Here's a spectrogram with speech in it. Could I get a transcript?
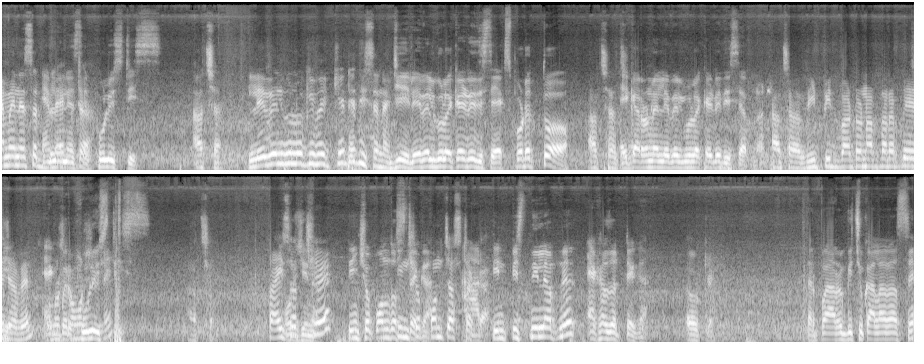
এমএনএস এর এমএনএস ব্ল্যাকটা এর ফুল স্টিচ। আচ্ছা লেভেলগুলো কি ভাই কেটে দিছে নাকি? জি লেভেলগুলো কেটে দিছে এক্সপোর্টের তো। আচ্ছা এই আচ্ছা কারণে লেভেলগুলো কেটে দিছে আপনার। আচ্ছা রিপিট বাটন আপনারা পেয়ে যাবেন একবার ফুল স্টিচ। আচ্ছা। প্রাইস হচ্ছে তিনশো পঞ্চাশ টাকা। 350 টাকা। আর তিন পিস নিলে এক হাজার টাকা। ওকে তারপর আরও কিছু কালার আছে।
